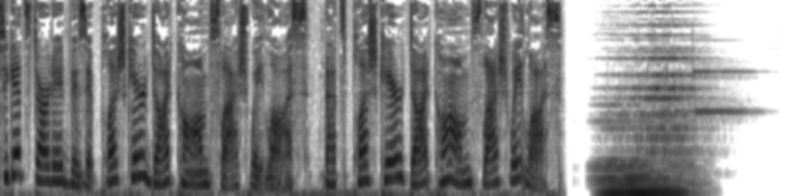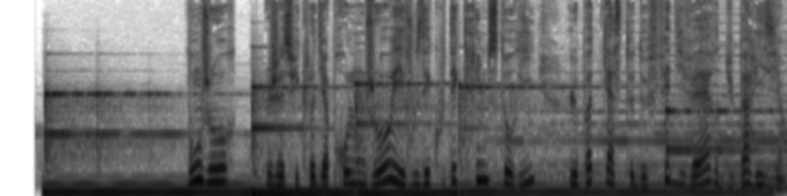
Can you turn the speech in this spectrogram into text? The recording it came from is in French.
To get started, visit plushcare.com slash weight loss. That's plushcare.com slash weight loss. Bonjour, je suis Claudia Prolongeau et vous écoutez Crime Story, le podcast de faits divers du Parisien.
